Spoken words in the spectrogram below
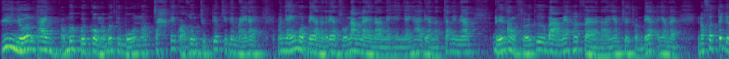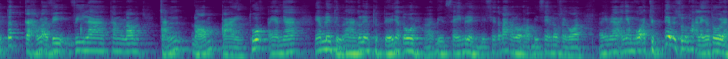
ghi nhớ âm thanh. Và bước cuối cùng là bước thứ bốn, nó trả kết quả dung trực tiếp trên cái máy này. Nó nháy một đèn là cái đèn số 5 này, là này nháy hai đèn là chặn em nhá đến dòng sới cứ 3 mét hất về là anh em chơi chuẩn đét anh em này. Nó phân tích được tất cả các loại vị, villa, thăng long chắn đóm bài thuốc anh em nhá. Em lên thử hàng cứ lên thực tế nhà tôi. Đấy, bến xe mỹ đình bến xe bắc hà nội hoặc bến xe đông sài gòn. Đấy, anh em, anh em gọi trực tiếp số điện thoại này cho tôi này.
